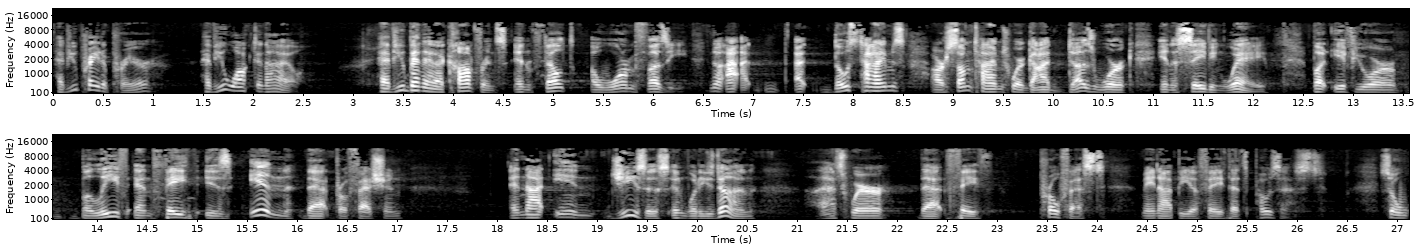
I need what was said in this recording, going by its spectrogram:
have you prayed a prayer? Have you walked an aisle? Have you been at a conference and felt a warm fuzzy? No, I, I, those times are sometimes where God does work in a saving way. But if your belief and faith is in that profession and not in Jesus and what he's done, that's where that faith professed may not be a faith that's possessed. So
